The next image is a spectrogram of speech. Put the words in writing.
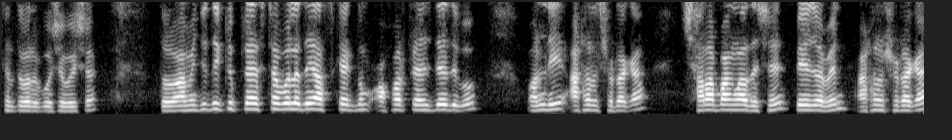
খেলতে পারবে বসে বসে। তো আমি যদি একটু প্রাইসটা বলে দিই, আজকে একদম অফার প্রাইস দিয়ে দিব। অনলি আঠারোশো টাকা। সারা বাংলাদেশে পেয়ে যাবেন আঠারোশো টাকা।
